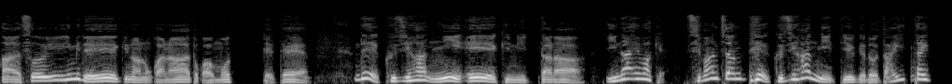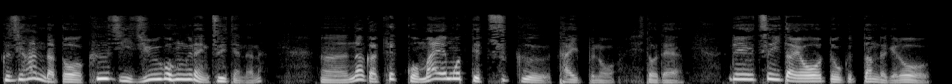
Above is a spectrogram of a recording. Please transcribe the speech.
あそういう意味で A 駅なのかなとか思ってて、で、9時半に A 駅に行ったら、いないわけ。シバンちゃんって9時半にって言うけど、だいたい9時半だと9時15分ぐらいに着いてんだね。うん、なんか結構前もって着くタイプの人で、で、着いたよって送ったんだけど、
